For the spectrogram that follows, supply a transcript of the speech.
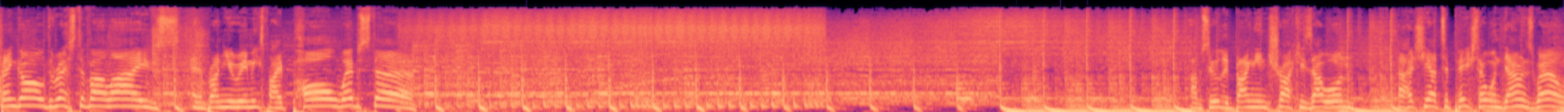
Ben Gold, the rest of our lives, in a brand new remix by Paul Webster. Absolutely banging track is that one. I actually had to pitch that one down as well.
